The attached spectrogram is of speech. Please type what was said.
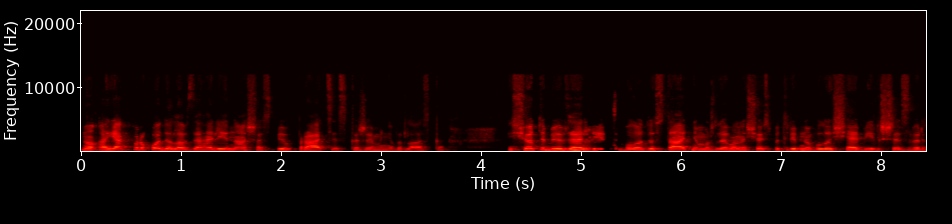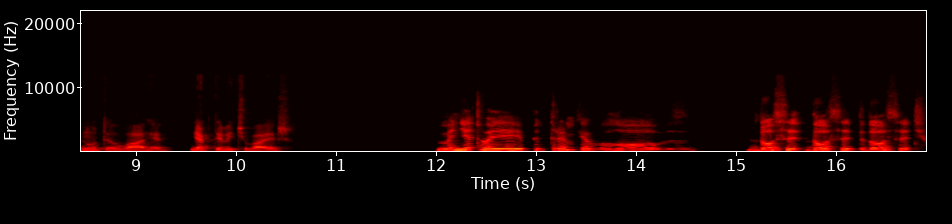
Ну, а як проходила взагалі наша співпраця? Скажи мені, будь ласка, що тобі взагалі було достатньо? Можливо, на щось потрібно було ще більше звернути уваги? Як ти відчуваєш? Мені твоєї підтримки було досить, досить, досить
